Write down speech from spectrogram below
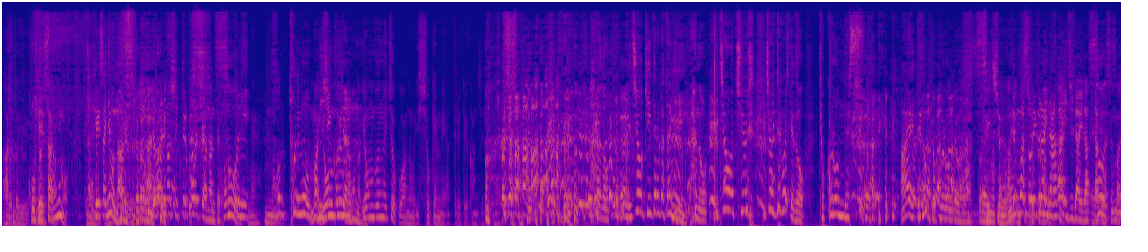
あるという計算にもなります、計算にもなる。だから我々の知ってるカルチャーなんて本当に、そうですね本当にもうまあミジン4コみたいなもんなんだ。4分の1をこうあの一生懸命やってるという感じですね。あの、一応聞いてる方に、あの、一応中、一応言っておきますけど、極論です。あえての極論では一応ね。でもまあそれぐらい長い時代だったとそうですね、まあ、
